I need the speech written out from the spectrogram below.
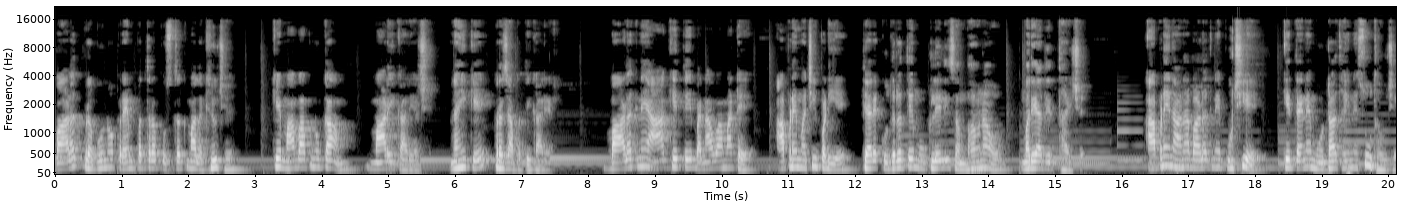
બાળક પ્રભુનો પ્રેમપત્ર પુસ્તકમાં લખ્યું છે કે મા બાપનું કામ માળી કાર્ય છે, નહીં કે પ્રજાપતિ કાર્ય. બાળકને આ કે તે બનાવવા માટે આપણે મચી પડીએ ત્યારે કુદરતે મોકલેલી સંભાવનાઓ મર્યાદિત થાય છે. આપણે નાના બાળકને પૂછીએ કે તેને મોટા થઈને શું થવું છે?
